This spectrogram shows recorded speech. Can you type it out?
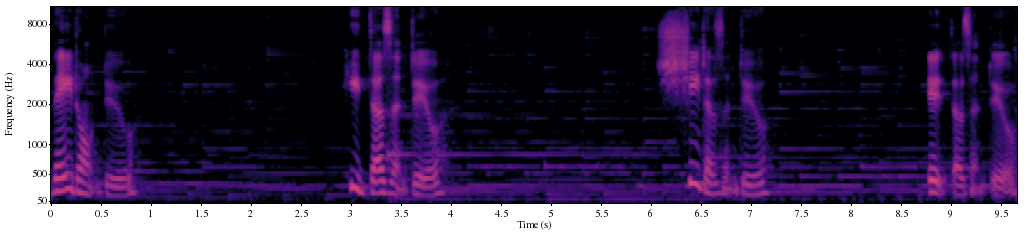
They don't do. He doesn't do. She doesn't do. It doesn't do.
